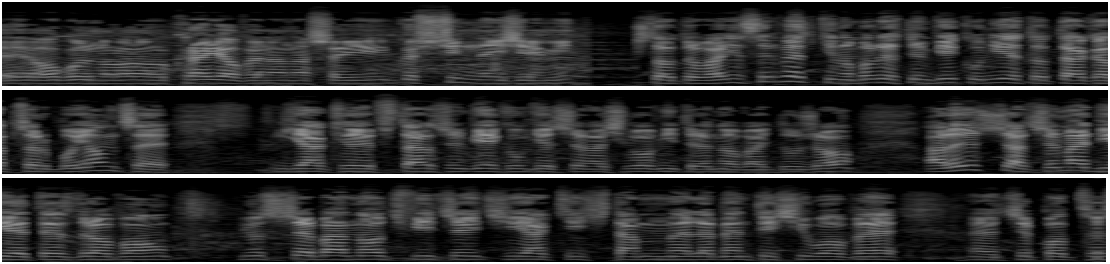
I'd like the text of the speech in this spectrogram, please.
e, ogólnokrajowe na naszej gościnnej ziemi. kształtowanie sylwetki. No może w tym wieku nie jest to tak absorbujące jak w starszym wieku, gdzie trzeba na siłowni trenować dużo, ale już trzeba trzymać dietę zdrową, już trzeba no, ćwiczyć jakieś tam elementy siłowe, e, czy pod e,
